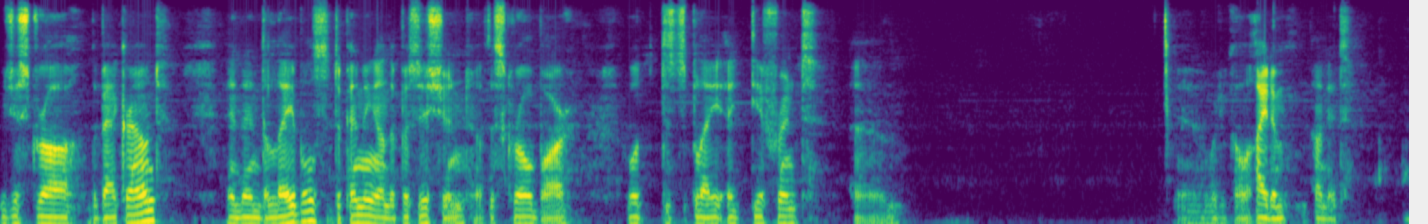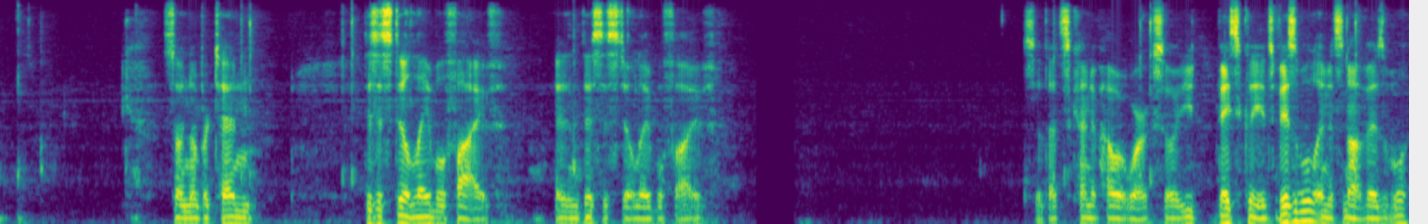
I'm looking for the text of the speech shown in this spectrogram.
we just draw the background and then the labels depending on the position of the scroll bar will display a different um, uh, what do you call it, item on it so number 10 this is still label 5 and this is still label 5 so that's kind of how it works. So you basically it's visible and it's not visible.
